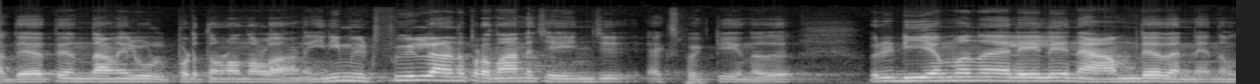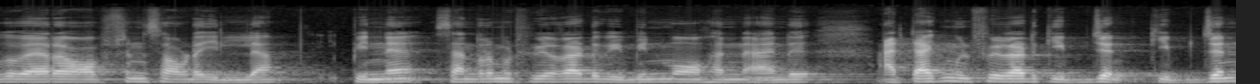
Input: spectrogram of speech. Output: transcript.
അദ്ദേഹത്തെ എന്താണെങ്കിലും ഉൾപ്പെടുത്തണം എന്നുള്ളതാണ്. ഇനി മിഡ്ഫീൽഡിലാണ് പ്രധാന ചേഞ്ച് എക്സ്പെക്ട് ചെയ്യുന്നത്. ഒരു ഡി എം എന്ന നിലയിൽ നാംദേ തന്നെ നമുക്ക് വേറെ ഓപ്ഷൻസ് അവിടെ ഇല്ല. പിന്നെ സെൻട്രൽ മിഡ്ഫീൽഡറായിട്ട് വിപിൻ മോഹൻ ആൻഡ് അറ്റാക്ക് മിഡ്ഫീൽഡറായിട്ട് കിബ്ജൻ. കിബ്ജൻ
